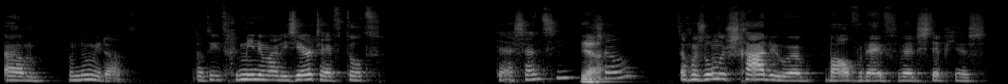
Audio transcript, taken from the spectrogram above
ehm, hoe noem je dat? Dat hij het geminimaliseerd heeft tot de essentie Ja. of zo. Zeg maar zonder schaduwen, behalve de eventuele stipjes.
